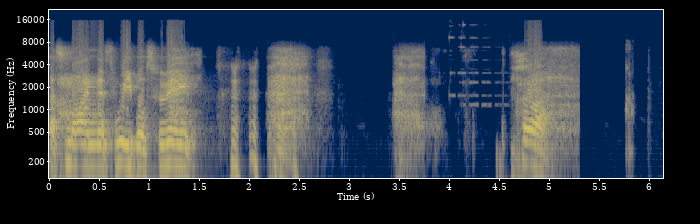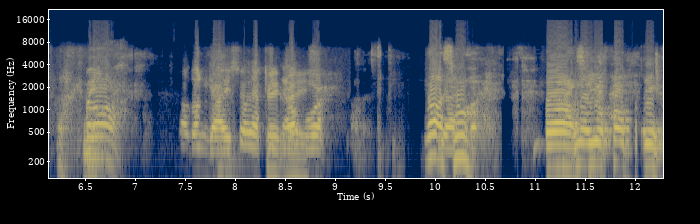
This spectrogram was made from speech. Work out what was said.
That's minus Weebles for me. Oh, fuck me. oh, Well done, guys. Sorry I couldn't Great help race. more. Not at Yeah. all. Oh, no, your fault. buddy.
